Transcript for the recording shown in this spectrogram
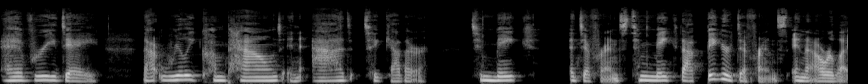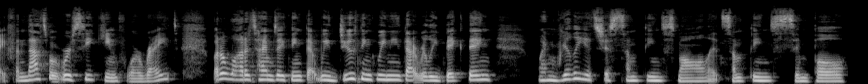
every day that really compound and add together to make a difference, to make that bigger difference in our life. And that's what we're seeking for, right? But a lot of times I think that we do think we need that really big thing when really it's just something small. It's something simple.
